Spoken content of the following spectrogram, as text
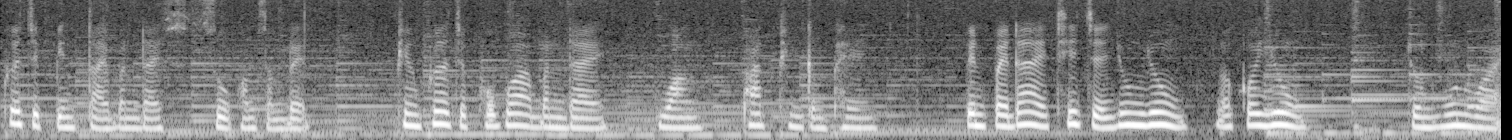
เพื่อจะปีนไต่บันไดสู่ความสำเร็จ เพียงเพื่อจะพบว่าบันไดวางพาดพิงกำแพง เป็นไปได้ที่จะยุ่งยุ่งแล้วก็ยุ่งจนวุ่นวาย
